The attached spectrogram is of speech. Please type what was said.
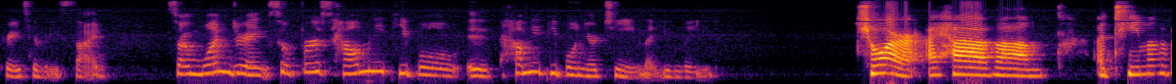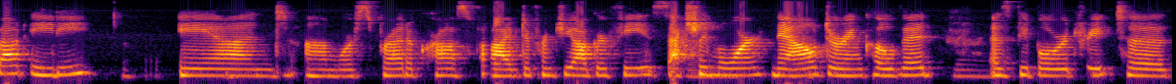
creativity side. So I'm wondering. So first, how many people? Is, how many people in your team that you lead? Sure. I have um, a team of about 80, and um, we're spread across five different geographies. Actually, Mhm. more now during COVID Yeah. as people retreat to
